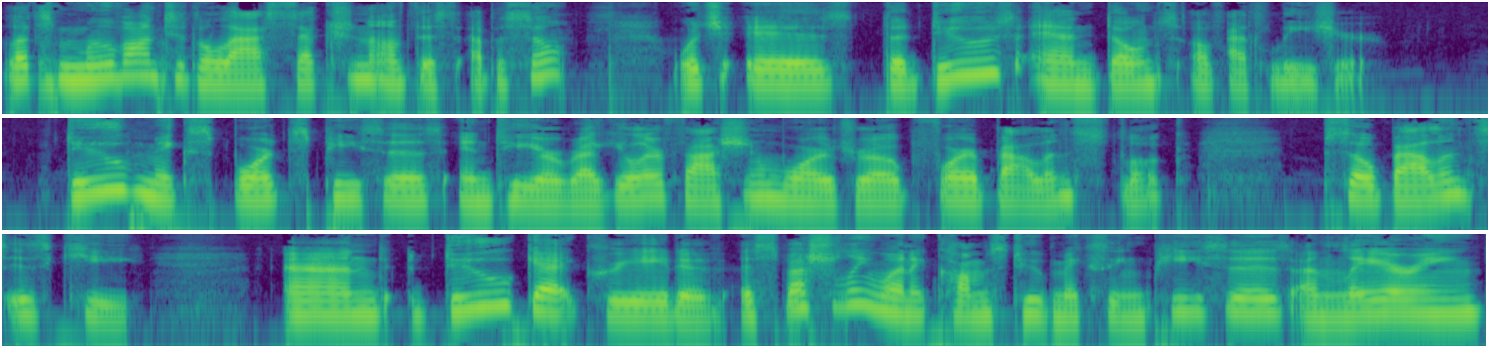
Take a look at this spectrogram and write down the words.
Let's move on to the last section of this episode, which is the do's and don'ts of athleisure. Do make sports pieces into your regular fashion wardrobe for a balanced look. So balance is key. And do get creative, especially when it comes to mixing pieces and layering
